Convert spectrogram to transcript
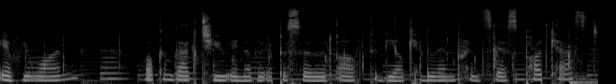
everyone. Welcome back to another episode of the Alkebulan Princess podcast.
